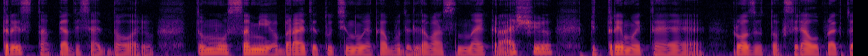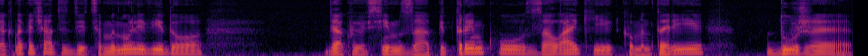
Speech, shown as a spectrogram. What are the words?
350 доларів. Тому самі обирайте ту ціну, яка буде для вас найкращою. Підтримуйте розвиток серіалу проекту Як накачатись. Дивіться минулі відео. Дякую всім за підтримку, за лайки, коментарі. Дуже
